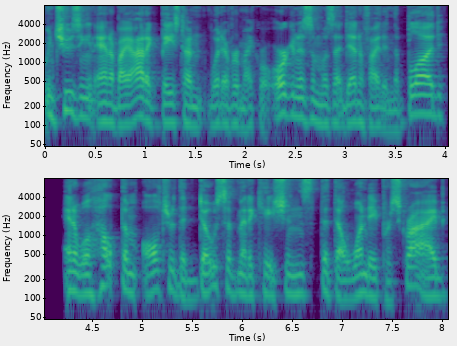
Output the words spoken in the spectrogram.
when choosing an antibiotic based on whatever microorganism was identified in the blood, and it will help them alter the dose of medications that they'll one day prescribe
